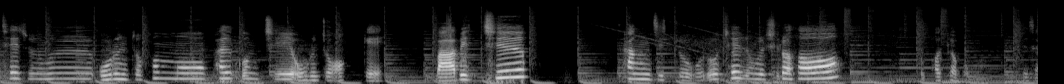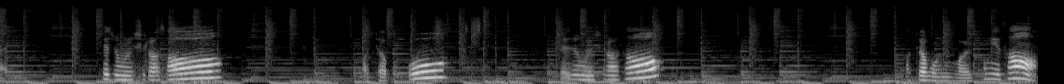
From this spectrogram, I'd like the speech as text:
체중을 오른쪽 손목, 팔꿈치, 오른쪽 어깨, 마비 측, 상지 쪽으로 체중을 실어서 또 버텨보고 제자리 체중을 실어서 버텨보고 제자리 체중을 실어서 버텨보는 걸 통해서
